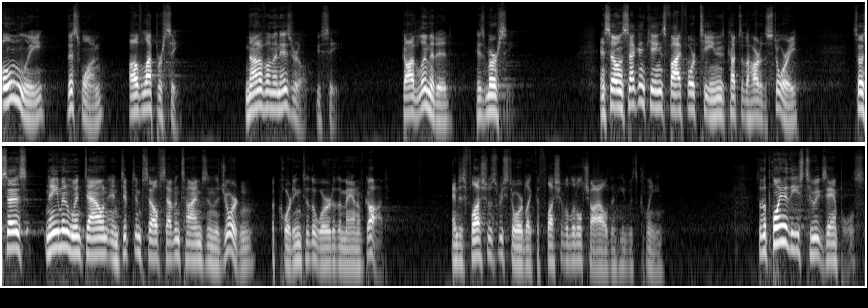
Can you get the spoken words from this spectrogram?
only this one of leprosy. None of them in Israel, you see. God limited his mercy. And so in 2 Kings 5:14, and cut to the heart of the story, so it says Naaman went down and dipped himself seven times in the Jordan, according to the word of the man of God. And his flesh was restored like the flesh of a little child, and he was clean. So, the point of these two examples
